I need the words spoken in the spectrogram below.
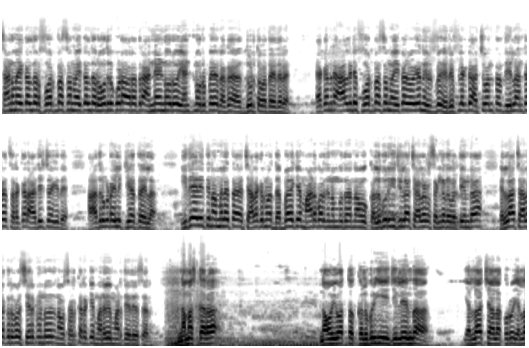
ಸಣ್ಣ ವೆಹಿಕಲ್ದವ್ರು ಫೋರ್ ಪರ್ಸನ್ ವೆಹಿಕಲ್ದವ್ರು ಹೋದ್ರು ಕೂಡ ಅವ್ರ ಹತ್ರ ಹನ್ನೆರಡು ನೂರು ಎಂಟುನೂರು ರೂಪಾಯಿ ರಗ ದುಡ್ಡು ತೊಗೋತಾ ಇದ್ದಾರೆ ಯಾಕಂದರೆ ಆಲ್ರೆಡಿ ಫೋರ್ ಪರ್ಸನ್ ಹೋಗಿ ರಿಫ್ಲೆಕ್ಟ್ ಹಚ್ಚುವಂಥದ್ದು ಇಲ್ಲ ಅಂತೇಳಿ ಸರ್ಕಾರ ಆದೇಶ ಆಗಿದೆ. ಆದರೂ ಕೂಡ ಇಲ್ಲಿ ಕೇಳ್ತಾ ಇಲ್ಲ. ಇದೇ ರೀತಿ ನಮ್ಮ ಮೇಲೆ ತ ಚಾಲಕರ ದಬ್ಬಳಿಕೆ ಮಾಡಬಾರ್ದು ಎಂಬುದನ್ನು ನಾವು ಕಲಬುರಗಿ ಜಿಲ್ಲಾ ಚಾಲಕರ ಸಂಘದ ವತಿಯಿಂದ ಎಲ್ಲ ಚಾಲಕರುಗಳು ಸೇರಿಕೊಂಡು ನಾವು ಸರ್ಕಾರಕ್ಕೆ ಮನವಿ ಮಾಡ್ತಾ ಇದ್ದೇವೆ ಸರ್. ನಮಸ್ಕಾರ. ನಾವು ಇವತ್ತು ಕಲಬುರಗಿ ಜಿಲ್ಲೆಯಿಂದ ಎಲ್ಲ ಚಾಲಕರು, ಎಲ್ಲ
